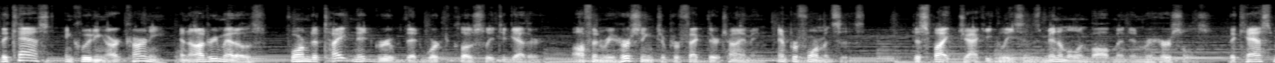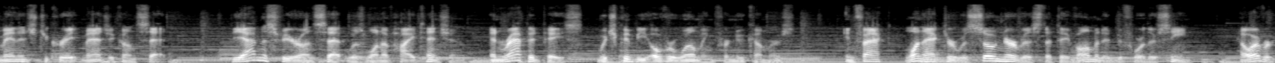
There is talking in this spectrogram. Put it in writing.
The cast, including Art Carney and Audrey Meadows, formed a tight knit group that worked closely together, often rehearsing to perfect their timing and performances. Despite Jackie Gleason's minimal involvement in rehearsals, the cast managed to create magic on set. The atmosphere on set was one of high tension and rapid pace, which could be overwhelming for newcomers. In fact, one actor was so nervous that they vomited before their scene. However,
